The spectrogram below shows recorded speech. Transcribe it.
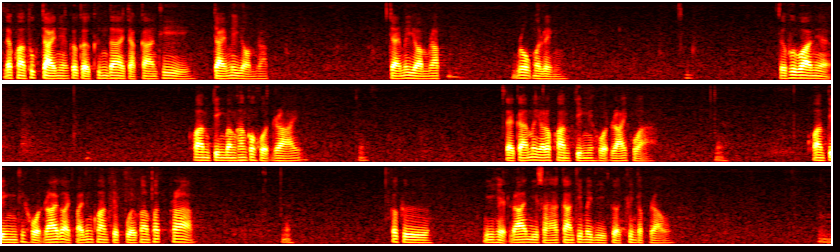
และความทุกข์ใจเนี่ยก็เกิดขึ้นได้จากการที่ใจไม่ยอมรับ ใจไม่ยอมรับโรคมะเร็ง เธอพูดว่าเนี่ย ความจริงบางครั้งก็โหดร้าย แต่การไม่ยอมรับความจริงเนี่ยโหดร้ายกว่า ความจริงที่โหดร้ายก็อาจจะหมายถึงความเจ็บป่วยความพัดพราก ก็คือมีเหตุร้ายมีสถานการณ์ที่ไม่ดีเกิดขึ้นกับเรา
